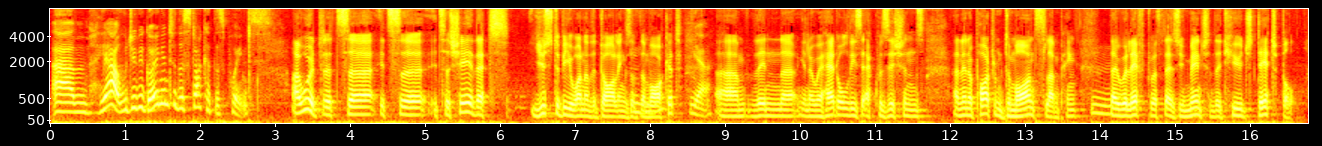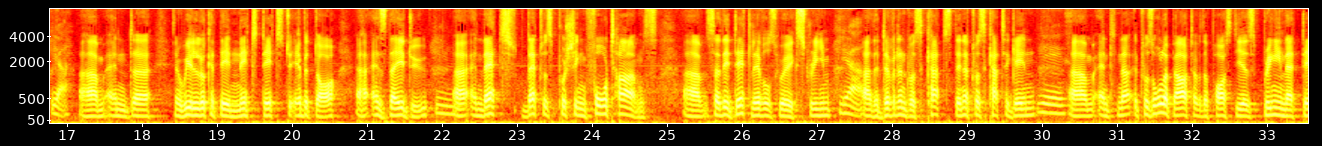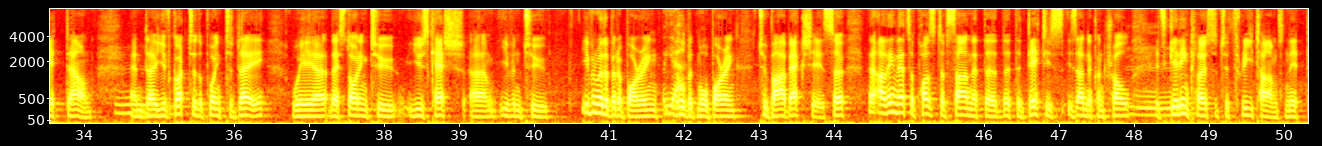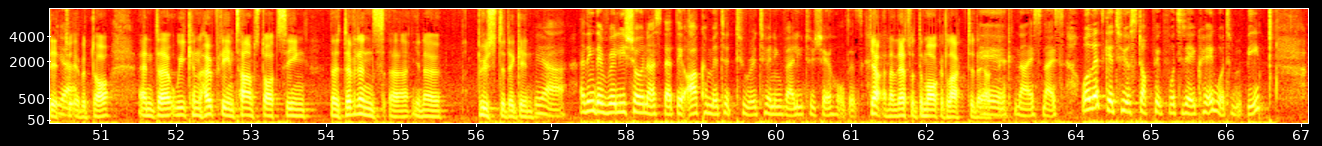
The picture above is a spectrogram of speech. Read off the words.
Um, yeah, would you be going into the stock at this point? I would. It's, uh, it's, uh, it's a share that's used to be one of the darlings of mm-hmm. the market. Yeah. Um, then, uh, you know, we had all these acquisitions. And then apart from demand slumping, mm. they were left with, as you mentioned, that huge debt bill. Yeah. Um, and, uh, you know, we look at their net debt to EBITDA uh, as they do. Mm. Uh, and that, that was pushing four times um, so their debt levels were extreme. Yeah. Uh, the dividend was cut, then it was cut again. Yes. Um, and it was all about, over the past years, bringing that debt down. Mm. And uh, you've got to the point today where they're starting to use cash um, even to even with a bit of borrowing, yeah. a little bit more borrowing, to buy back shares. So th- I think that's a positive sign that the, that the debt is, is under control. Mm. It's getting closer to three times net debt yeah. to EBITDA. And uh, we can hopefully in time start seeing the dividends, uh, you know, boosted again. Yeah, I think they've really shown us that they are committed to returning value to shareholders. Yeah, and that's what the market liked today. Yeah, nice, nice. Well, let's get to your stock pick for today, Craig. What will it be?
